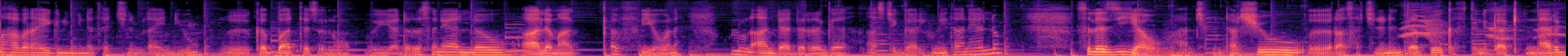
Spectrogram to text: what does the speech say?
ማህበራዊ ግንኙነታችንም ላይ እንዲሁም ከባድ ተጽዕኖ እያደረሰ ነው ያለው። አለም አቀፍ የሆነ ሁሉን አንድ ያደረገ አስቸጋሪ ሁኔታ ነው ያለው ስለዚህ ያው አንቺም እንዳልሽው ራሳችንን እንጠብቅ ጥንቃቄ እናድርግ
